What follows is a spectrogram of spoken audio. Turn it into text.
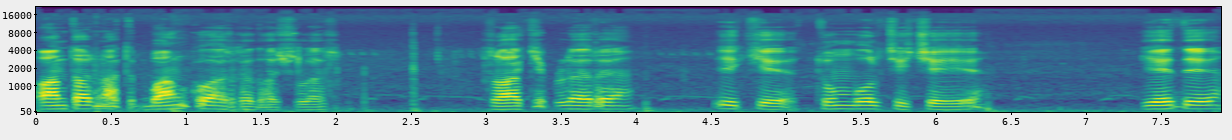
alternatif banko arkadaşlar. Rakipleri 2 Tumbul Çiçeği 7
